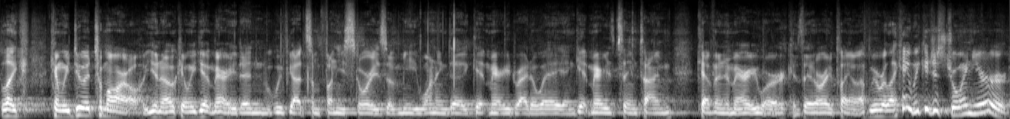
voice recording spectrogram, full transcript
like, can we do it tomorrow? You know, can we get married? And we've got some funny stories of me wanting to get married right away and get married at the same time Kevin and Mary were because they'd already planned. It. We were like, hey, we could just join your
